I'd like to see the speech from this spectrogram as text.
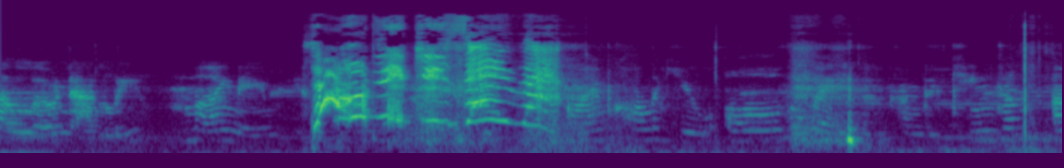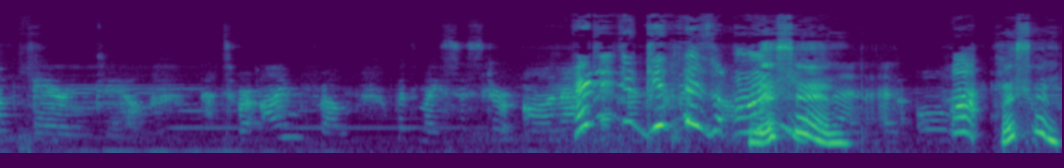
Hello, Natalie. My name is. How did you say that? I'm calling you all the way from the kingdom of Arendelle. That's where I'm from, with my sister Anna. How did you get this on? Listen, ah. listen.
